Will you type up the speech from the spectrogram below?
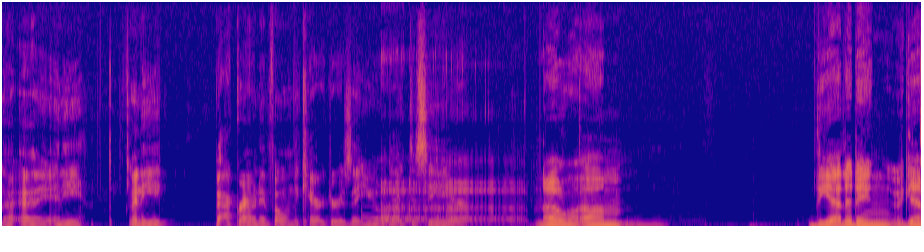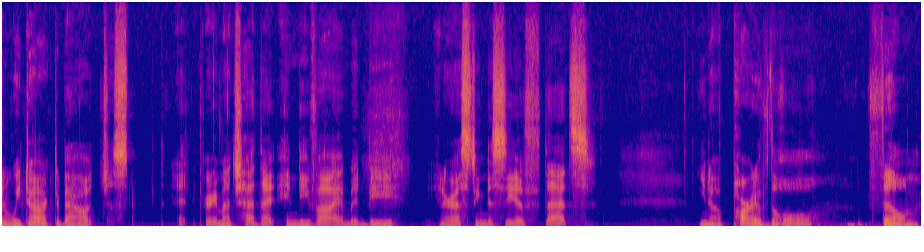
uh, any any background info on the characters that you would like to see? Or No, um, the editing again we talked about just it very much had that indie vibe. It'd be interesting to see if that's you know part of the whole film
